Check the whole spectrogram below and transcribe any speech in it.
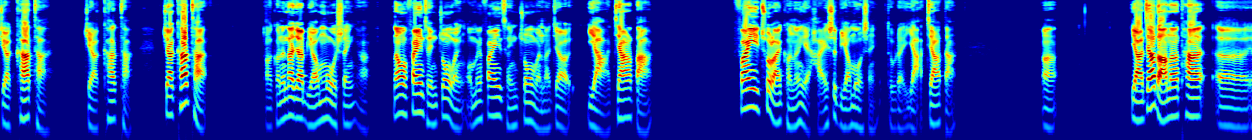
Jakarta，Jakarta，Jakarta 啊，可能大家比较陌生啊。那我翻译成中文，我们翻译成中文呢叫雅加达，翻译出来可能也还是比较陌生，对不对？雅加达啊，雅加达呢，它呃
